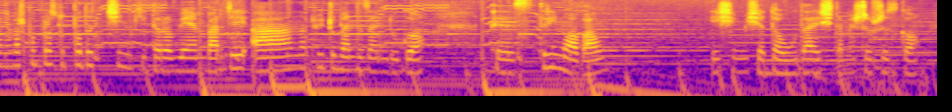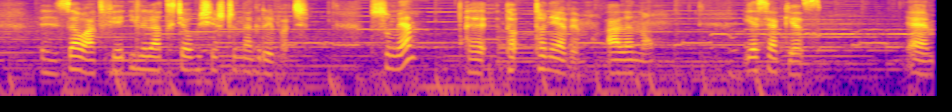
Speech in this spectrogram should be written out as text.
ponieważ po prostu pod odcinki to robiłem bardziej, a na Twitchu będę za niedługo y, streamował. Jeśli mi się to uda, jeśli tam jeszcze wszystko załatwię. Ile lat chciałbyś jeszcze nagrywać? W sumie y, to, to nie wiem, ale no. Jest jak jest. Nie wiem,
